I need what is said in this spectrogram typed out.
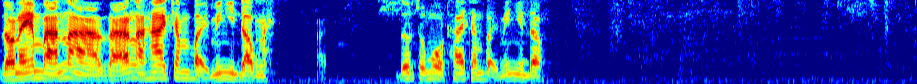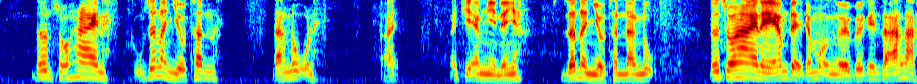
Giờ này em bán là giá là 270.000 đồng này. Đơn số 1 270.000 đồng. Đơn số 2 này Cũng rất là nhiều thân này Đang nụ này. Đấy Anh chị em nhìn đấy nhé Rất là nhiều thân đang nụ. Đơn số 2 này em để cho mọi người với cái giá là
